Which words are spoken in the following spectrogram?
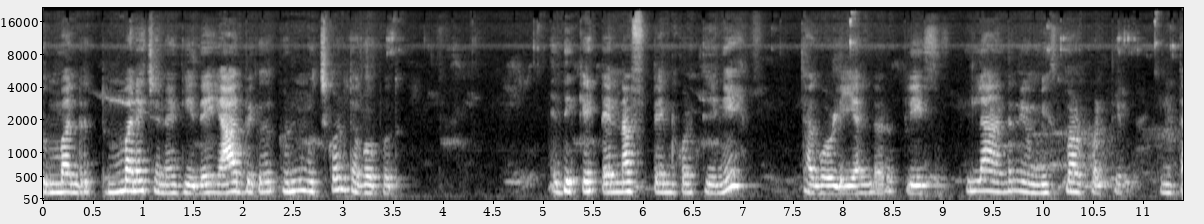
ತುಂಬ ಅಂದರೆ ತುಂಬಾ ಚೆನ್ನಾಗಿದೆ. ಯಾರು ಬೇಕಾದರೂ ಕಣ್ಣು ಮುಚ್ಕೊಂಡು ತಗೋಬೋದು. ಇದಕ್ಕೆ ಟೆನ್ ಆಫ್ ಟೆನ್ ಕೊಡ್ತೀನಿ. ತಗೊಳ್ಳಿ ಎಲ್ಲರೂ ಪ್ಲೀಸ್ ಇಲ್ಲ ಅಂದರೆ ನೀವು ಮಿಸ್ ಮಾಡ್ಕೊಳ್ತೀರಿ. ಇಂಥ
